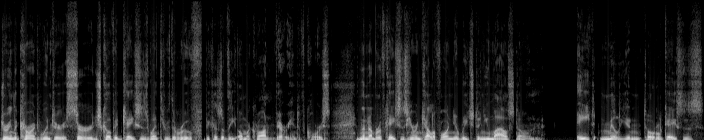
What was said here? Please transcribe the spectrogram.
During the current winter surge, COVID cases went through the roof because of the Omicron variant, of course. And the number of cases here in California reached a new milestone 8 million total cases.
